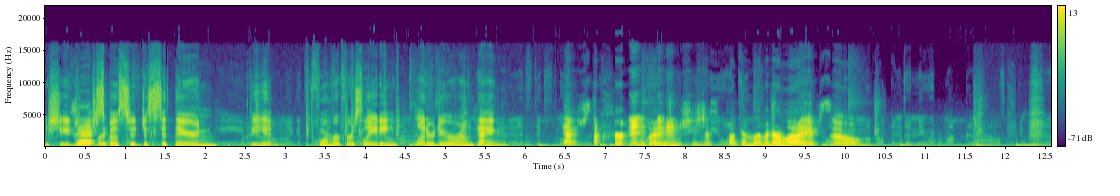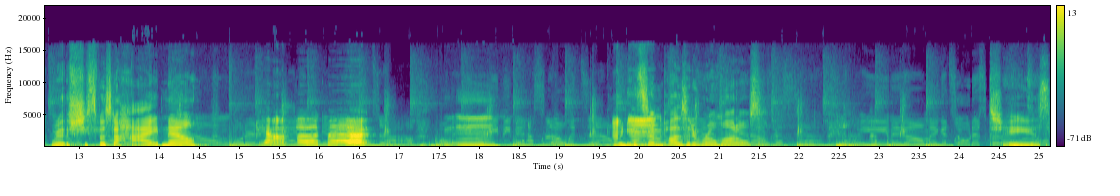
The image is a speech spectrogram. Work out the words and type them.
Is she Exactly. supposed to just sit there and be a former first lady? Let her do her own thing. yeah, she's not hurting anybody. She's just fucking living her life. So Where is she supposed to hide now? yeah, fuck that. Mm-mm. We need some positive role models. Mm-hmm. Jeez.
